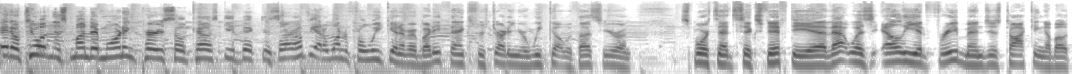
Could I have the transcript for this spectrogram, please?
802 on this Monday morning. Perry Solkowski, Bik Nizzar. Hope you had a wonderful weekend, everybody. Thanks for starting your week out with us here on Sportsnet 650. Uh, that was Elliotte Friedman just talking about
